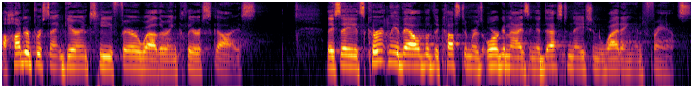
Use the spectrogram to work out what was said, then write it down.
100% guarantee fair weather and clear skies. They say it's currently available to customers organizing a destination wedding in France.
